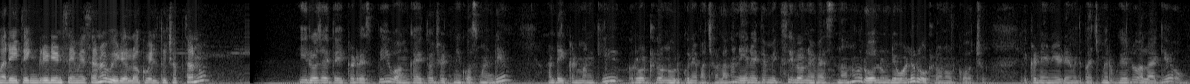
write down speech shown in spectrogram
మరి అయితే ఇంగ్రీడియంట్స్ ఏం వేసానో వీడియోలోకి వెళ్తూ చెప్తాను. ఈరోజు అయితే ఇక్కడ రెసిపీ వంకాయతో చట్నీ కోసం అండి అంటే ఇక్కడ మనకి రోట్లో నూరుకునే పచ్చళ్ళగా నేనైతే మిక్సీలోనే వేస్తున్నాను. రోలు ఉండేవాళ్ళు రోట్లో నూరుకోవచ్చు. ఇక్కడ నేను ఏడెనిమిది పచ్చిమిరపకాయలు అలాగే ఒక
